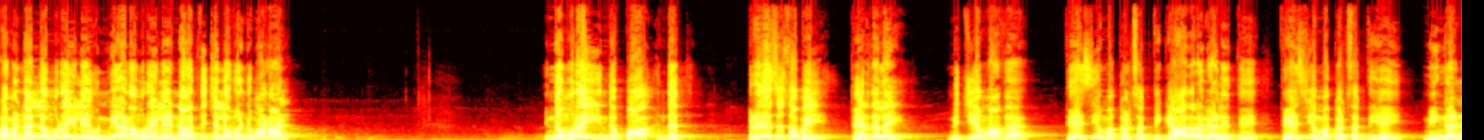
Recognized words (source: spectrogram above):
நாங்கள் நல்ல முறையிலே உண்மையான முறையிலே நகர்த்தி செல்ல வேண்டுமானால் இந்த முறை இந்த பா இந்த பிரதேச சபை தேர்தலை நிச்சயமாக தேசிய மக்கள் சக்திக்கு ஆதரவு அளித்து தேசிய மக்கள் சக்தியை நீங்கள்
